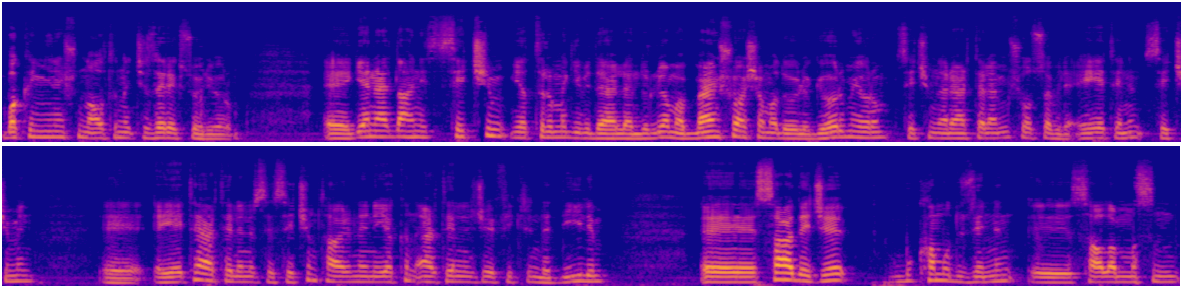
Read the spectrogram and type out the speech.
bakın yine şunun altını çizerek söylüyorum. E, genelde hani seçim yatırımı gibi değerlendiriliyor ama ben şu aşamada öyle görmüyorum. Seçimler ertelenmiş olsa bile EYT'nin seçimin e, EYT ertelenirse seçim tarihine yakın erteleneceği fikrinde değilim. E, sadece bu kamu düzeninin e, sağlanmasının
